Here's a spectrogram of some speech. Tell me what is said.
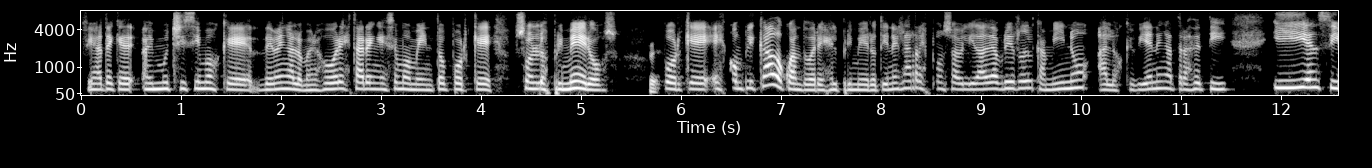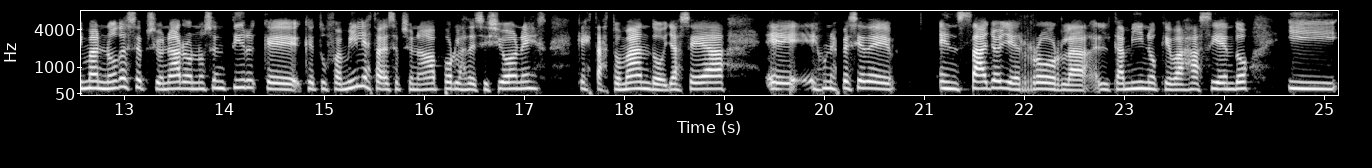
Fíjate que hay muchísimos que deben a lo mejor estar en ese momento porque son los primeros porque es complicado cuando eres el primero, tienes la responsabilidad de abrirle el camino a los que vienen atrás de ti y encima no decepcionar o no sentir que, tu familia está decepcionada por las decisiones que estás tomando, ya sea eh, es una especie de ensayo y error, el camino que vas haciendo y,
